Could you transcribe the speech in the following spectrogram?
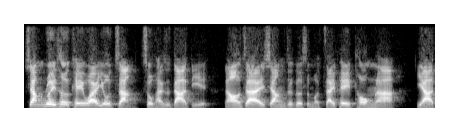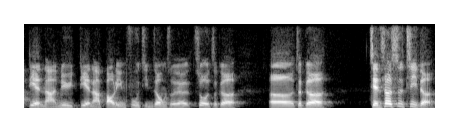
像瑞特 KY 有涨，收盘是大跌，然后再像这个什么宅配通啦、雅电啊、绿电啊、宝林富锦这种所谓做这个呃这个。检测试剂的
